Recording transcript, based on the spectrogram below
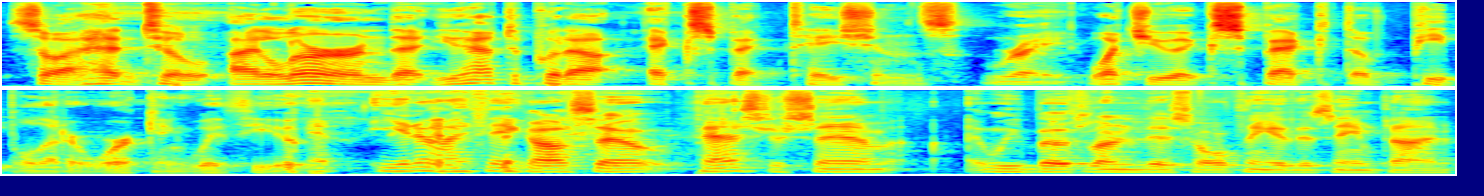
so I had to. I learned that you have to put out expectations, Right. What you expect of people that are working with you. You know, I think also, Pastor Sam, we both learned this whole thing at the same time.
